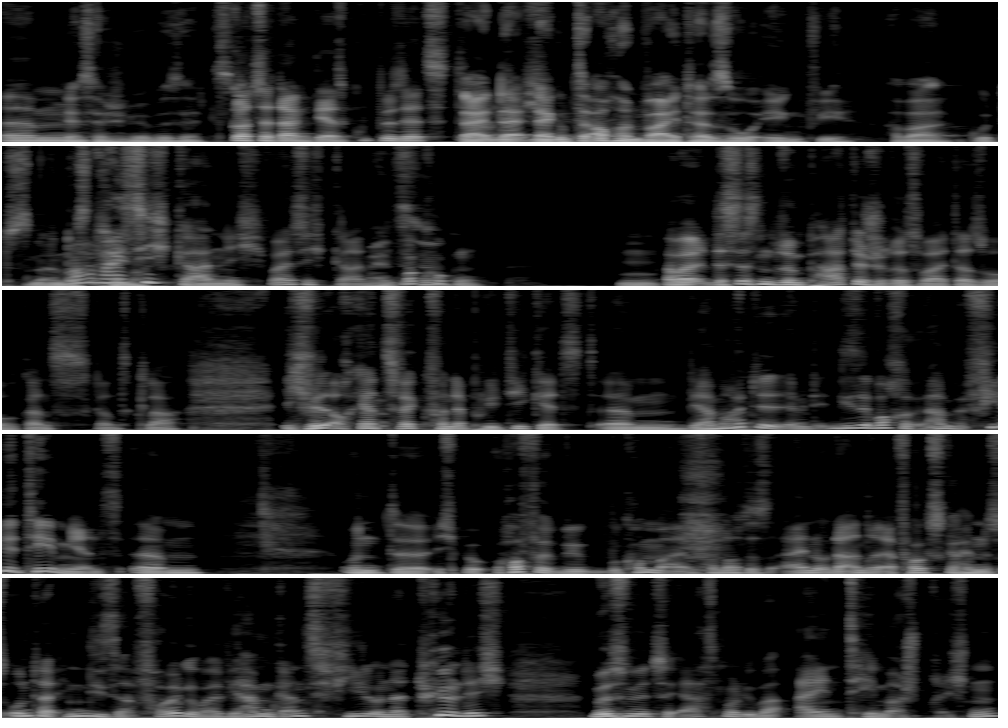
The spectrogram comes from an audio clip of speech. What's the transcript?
Ähm, Der ist ja schon wieder besetzt. Gott sei Dank, der ist gut besetzt. Da, da, da gibt es auch ein Weiter so irgendwie. Aber gut, das ist ein anderes Oh, Thema. weiß ich gar nicht, weiß ich gar nicht. Meinst Mal du? gucken. Hm. Aber das ist ein sympathischeres weiter so, ganz, ganz klar. Ich will auch ganz weg von der Politik jetzt. Ähm, wir haben heute, diese Woche haben wir viele Themen, Jens. Ähm, und äh, ich hoffe, wir bekommen einfach noch das eine oder andere Erfolgsgeheimnis unter in dieser Folge, weil wir haben ganz viel und natürlich müssen wir zuerst mal über ein Thema sprechen,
